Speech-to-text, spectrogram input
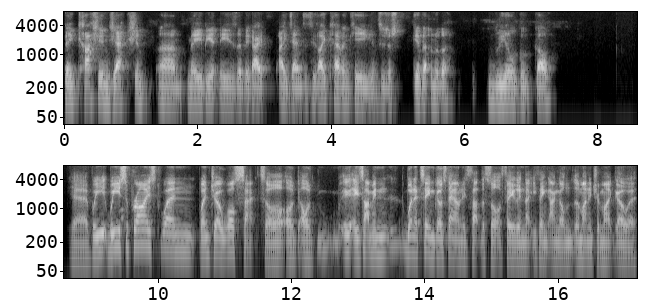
big cash injection, and maybe it needs a big identity like Kevin Keegan to just give it another real good go. Yeah, were you, were you surprised when when Joe was sacked, or, or, or is I mean, when a team goes down, is that the sort of feeling that you think, hang on, the manager might go with?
